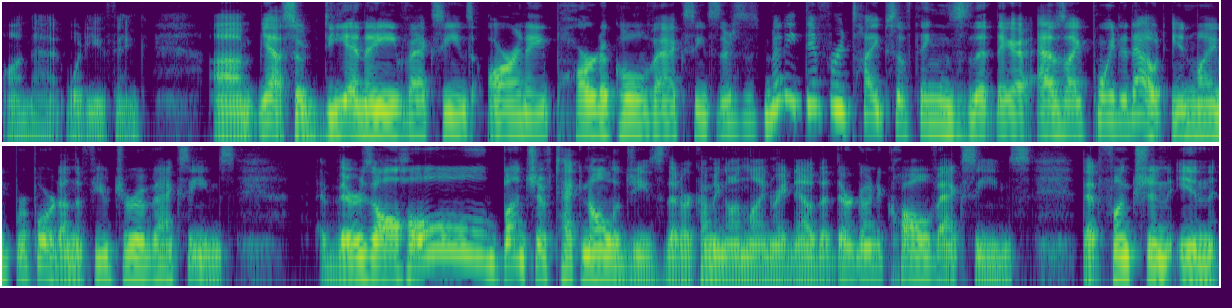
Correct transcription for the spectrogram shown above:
on that. What do you think? Um, yeah, so DNA vaccines, RNA particle vaccines, there's many different types of things that they, as I pointed out in my report on the future of vaccines, there's a whole bunch of technologies that are coming online right now that they're going to call vaccines that function in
